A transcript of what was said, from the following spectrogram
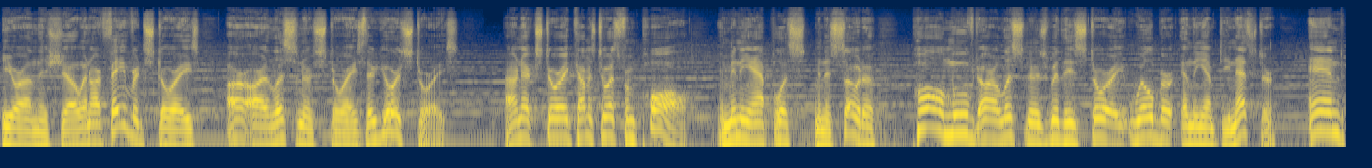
here on this show. And our favorite stories are our listeners' stories, they're your stories. Our next story comes to us from Paul in Minneapolis, Minnesota. Paul moved our listeners with his story, Wilbur and the Empty Nester, and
